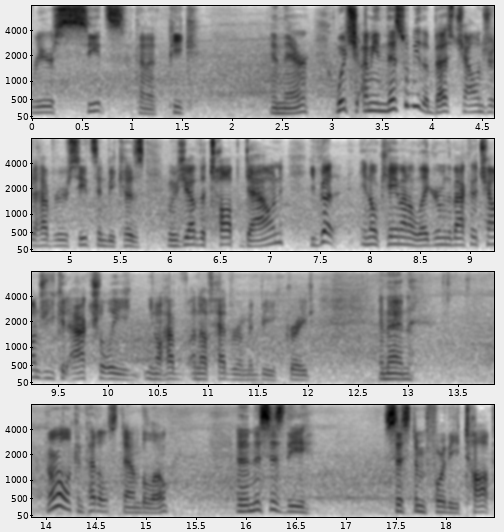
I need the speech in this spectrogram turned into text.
rear seats, kind of peek in there, which, I mean, this would be the best Challenger to have rear seats in because if you have the top down, you've got an okay amount of legroom in the back of the Challenger. You could actually, you know, have enough headroom. It'd be great. And then normal looking pedals down below. And then this is the system for the top.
